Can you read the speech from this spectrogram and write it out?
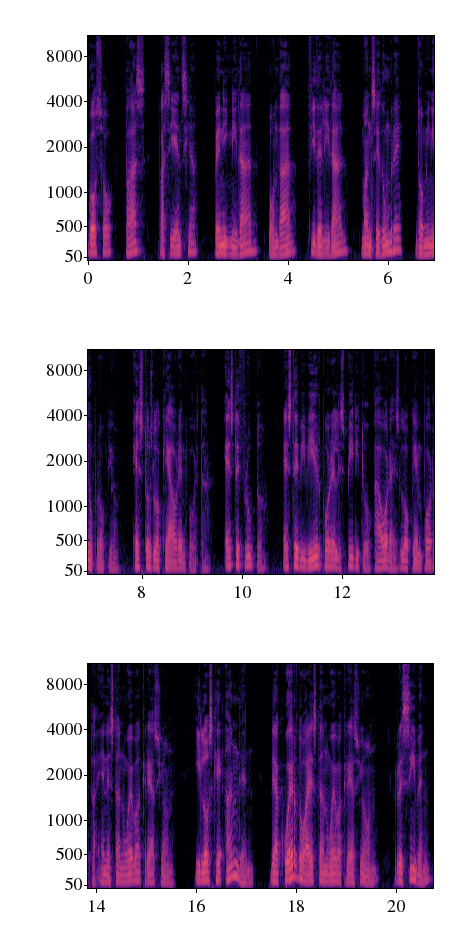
gozo, paz, paciencia, benignidad, bondad, fidelidad, mansedumbre, dominio propio. Esto es lo que ahora importa. Este fruto, este vivir por el Espíritu, ahora es lo que importa en esta nueva creación. Y los que anden de acuerdo a esta nueva creación reciben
